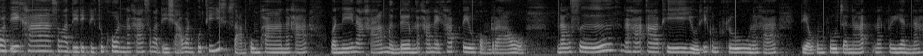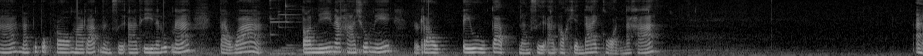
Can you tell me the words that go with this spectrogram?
สวัสดีค่ะ สวัสดีเด็กๆทุกคนนะคะ สวัสดีเช้าวันพุธที่ 23 กุมภานะคะ วันนี้นะคะเหมือนเดิมนะคะในคาบติวของเรา หนังสือนะคะ RT อยู่ที่คุณครูนะคะ เดี๋ยวคุณครูจะนัดนักเรียนนะคะ นัดผู้ปกครองมารับหนังสือ RT นะลูกนะ แต่ว่าตอนนี้นะคะช่วงนี้เราติวกับหนังสืออ่านออกเขียนได้ก่อนนะคะอะ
